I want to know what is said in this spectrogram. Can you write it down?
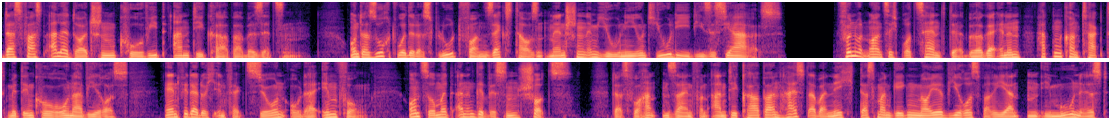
dass fast alle Deutschen Covid-Antikörper besitzen. Untersucht wurde das Blut von 6000 Menschen im Juni und Juli dieses Jahres. 95 Prozent der BürgerInnen hatten Kontakt mit dem Coronavirus, entweder durch Infektion oder Impfung, und somit einen gewissen Schutz. Das Vorhandensein von Antikörpern heißt aber nicht, dass man gegen neue Virusvarianten immun ist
